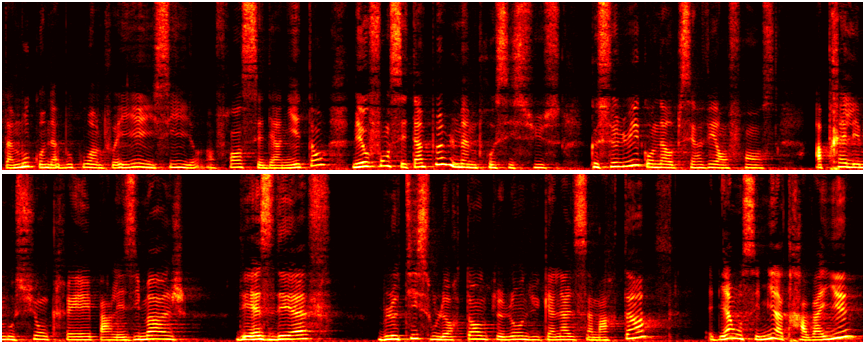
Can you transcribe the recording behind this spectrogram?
C'est un mot qu'on a beaucoup employé ici en France ces derniers temps, mais au fond c'est un peu le même processus que celui qu'on a observé en France après l'émotion créée par les images des SDF blottis sous leur tente le long du canal Saint-Martin. Eh bien, on s'est mis à travailler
